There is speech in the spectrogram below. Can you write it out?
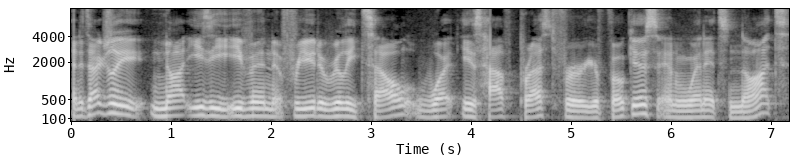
And it's actually not easy even for you to really tell what is half pressed for your focus and when it's not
